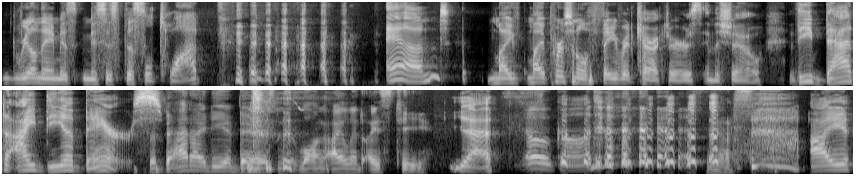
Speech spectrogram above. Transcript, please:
real name is Mrs. Thistletwat, and my my personal favorite characters in the show, the Bad Idea Bears. The Bad Idea Bears and their Long Island iced tea. Yes. oh god Yes. I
